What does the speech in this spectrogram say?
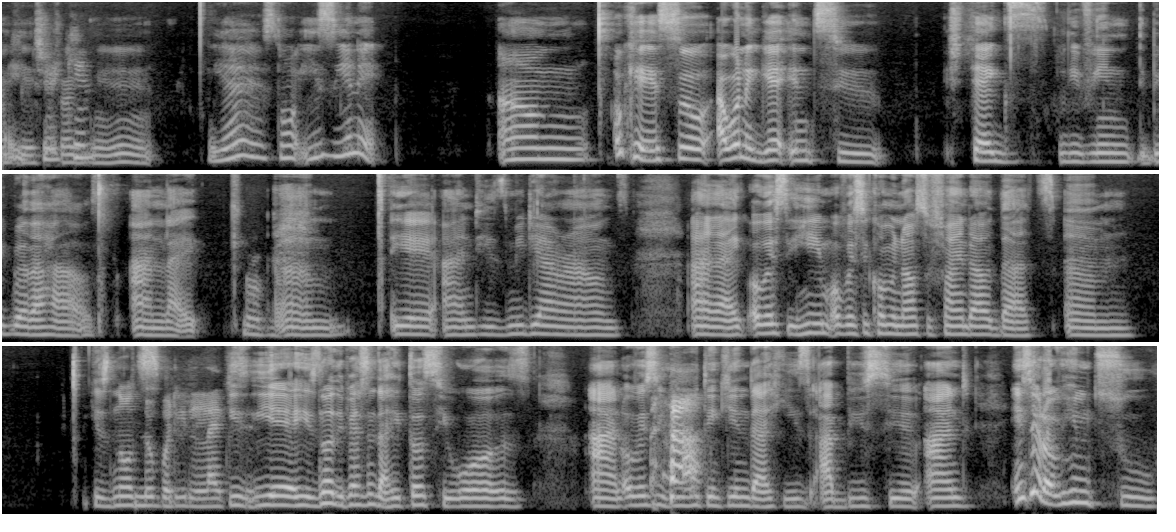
out Are you here joking? struggling. Innit? Yeah, it's not easy, innit? Um. Okay, so I want to get into Sheggz leaving the Big Brother house and like Rubbish. um yeah and his media rounds and like obviously him obviously coming out to find out that um he's not Nobody likes he's yeah he's not the person that he thought he was. And obviously people thinking that he's abusive. And instead of him to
